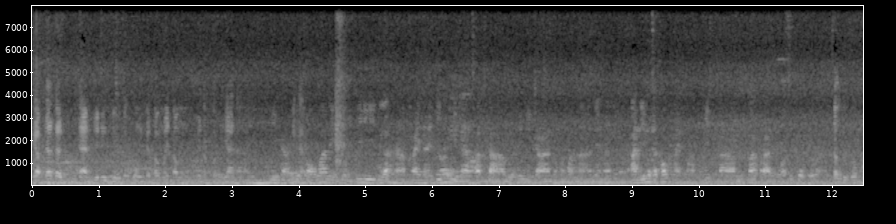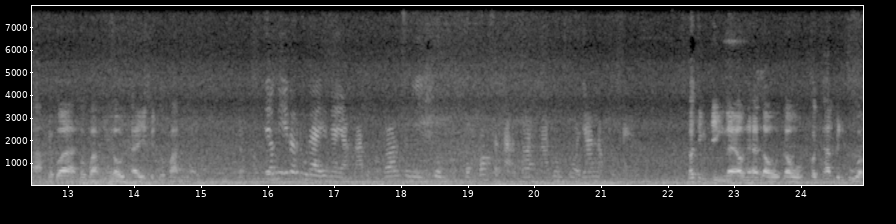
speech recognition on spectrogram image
นะครับถ้าจะผู้แทนยื่นหนังสือก็คงจะต้องไม่ต้องไม่ต้องขออนุญาตอะไร มีการเรียกร้องว่าในส่วนที่เนื้อหาภายในที่ให้มีการชัดดาวน์หรือให้มีการรัฐประหารเนี่ยนะอันนี้มันจะเข้าข่ายความผิดตามมาตรา116หรือเปล่าต้องดูข้อความครับว่าข้อความที่เขาใช้เป็นข้อความอะไรครับเรื่องนี้เราดูแลยังไงอะคะถึงบอกว่าจะมีกลุ่มปกป้องสถาบันนัดรวมตัวย่านหนองคำแหงก็จริง ๆแล้วนะฮะเราเราค่อนข้างเป็นห่วง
